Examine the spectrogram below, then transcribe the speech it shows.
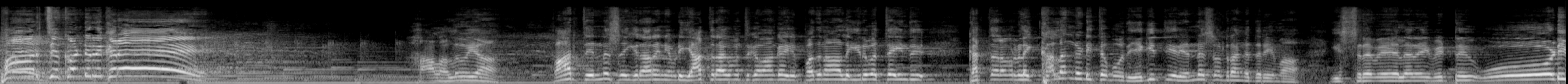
பார்த்து கொண்டிருக்கிறேன். பார்த்து என்ன செய்கிறார் அப்படி யாத்திராகமத்துக்கு வாங்க. பதினாலு இருபத்தைந்து கர்த்தர் அவர்களை கலங்கடித்த போது எகிப்தியர் என்ன சொல்றாங்க தெரியுமா? இஸ்ரவேலரை விட்டு ஓடி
